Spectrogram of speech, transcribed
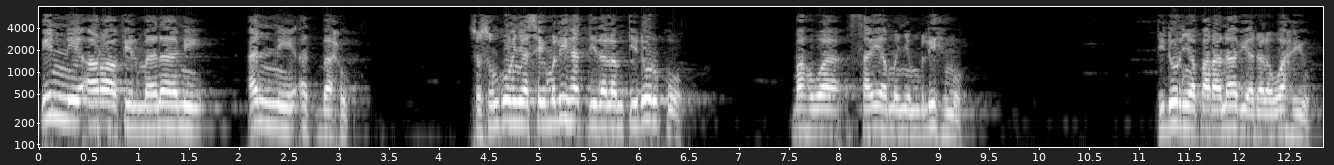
inni ara fil manami anni atbahuk. Sesungguhnya saya melihat di dalam tidurku bahwa saya menyembelihmu. Tidurnya para nabi adalah wahyu.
